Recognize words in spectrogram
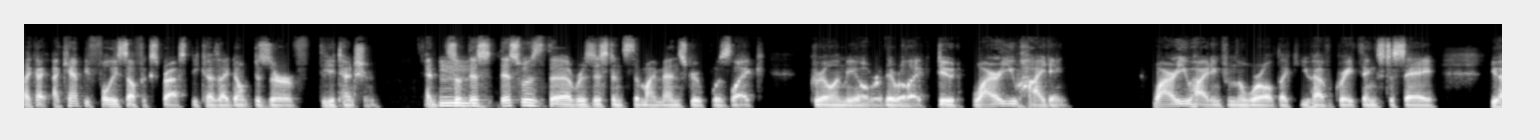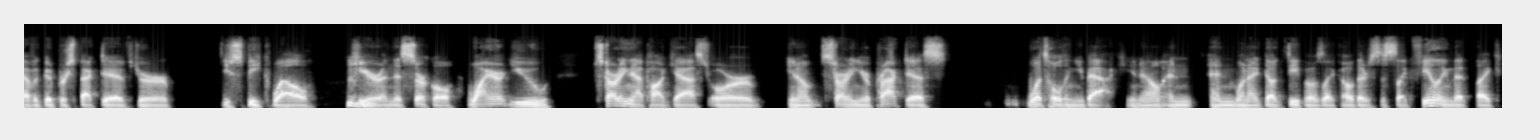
Like I, I can't be fully self-expressed because I don't deserve the attention. And mm. so this this was the resistance that my men's group was like grilling me over. They were like, dude, why are you hiding? Why are you hiding from the world? Like you have great things to say, you have a good perspective, you're you speak well mm-hmm. here in this circle. Why aren't you starting that podcast or you know starting your practice what's holding you back you know and and when i dug deep i was like oh there's this like feeling that like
